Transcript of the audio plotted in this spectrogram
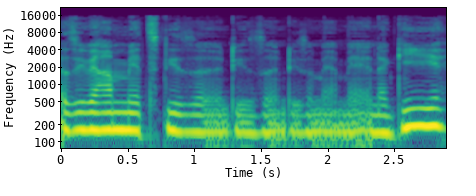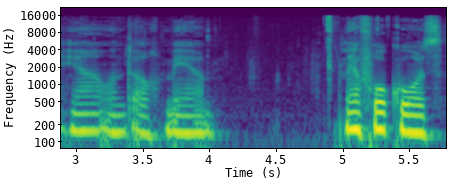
Also wir haben jetzt diese, diese, diese mehr, mehr Energie, ja, und auch mehr, mehr Fokus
